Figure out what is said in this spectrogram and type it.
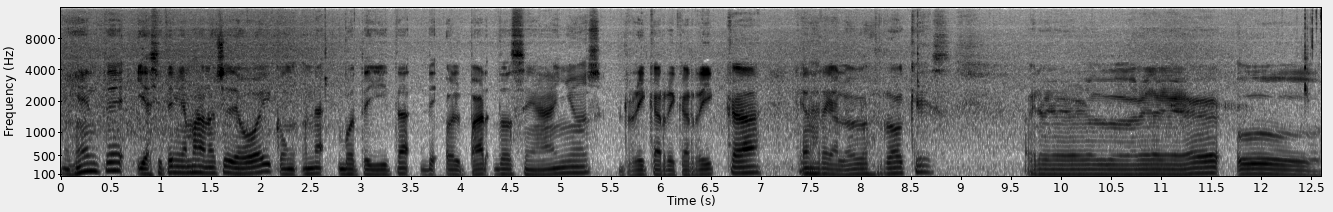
Mi gente, y así terminamos la noche de hoy con una botellita de Olpar 12 años. Rica, rica, rica. Que nos regaló los Roques. A ver, a ver, a ver, a ver, a ver. Uh.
